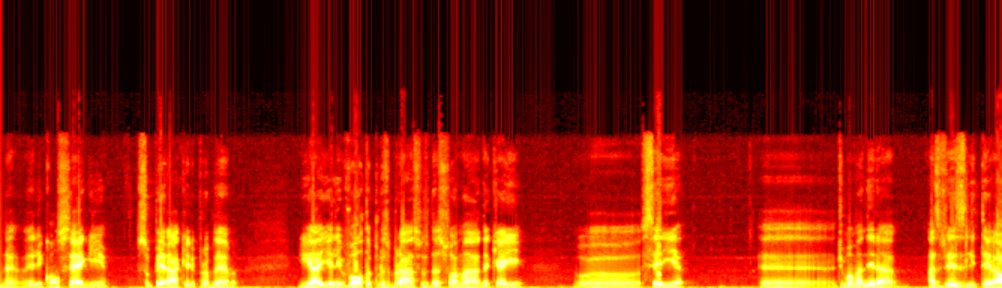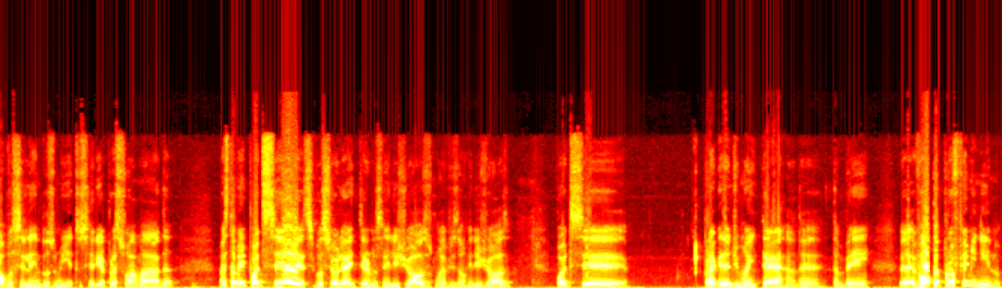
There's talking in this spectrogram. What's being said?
né, ele consegue superar aquele problema e aí ele volta para os braços da sua amada, que aí uh, seria, é, de uma maneira às vezes literal, você lendo os mitos, seria para sua amada, mas também pode ser, se você olhar em termos religiosos, com uma visão religiosa, pode ser para a grande mãe terra, né? Também é, volta pro feminino.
